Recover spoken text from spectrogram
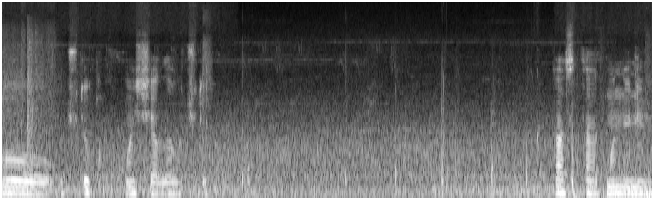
Oo uçtuk. Maşallah uçtuk. Kask takmanın önemi.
